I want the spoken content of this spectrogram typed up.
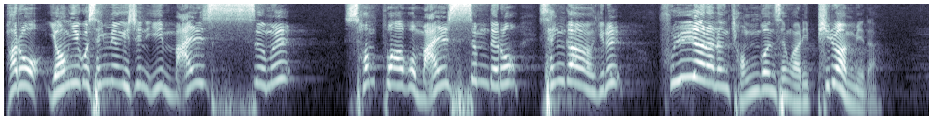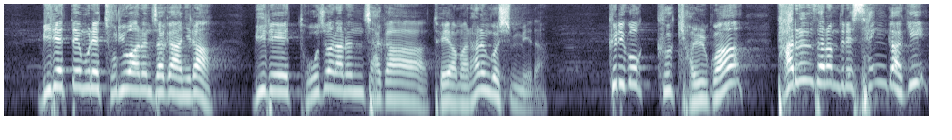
바로 영이고 생명이신 이 말씀을 선포하고 말씀대로 생각하기를 훈련하는 경건 생활이 필요합니다. 미래 때문에 두려워하는 자가 아니라 미래에 도전하는 자가 돼야만 하는 것입니다. 그리고 그 결과 다른 사람들의 생각이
